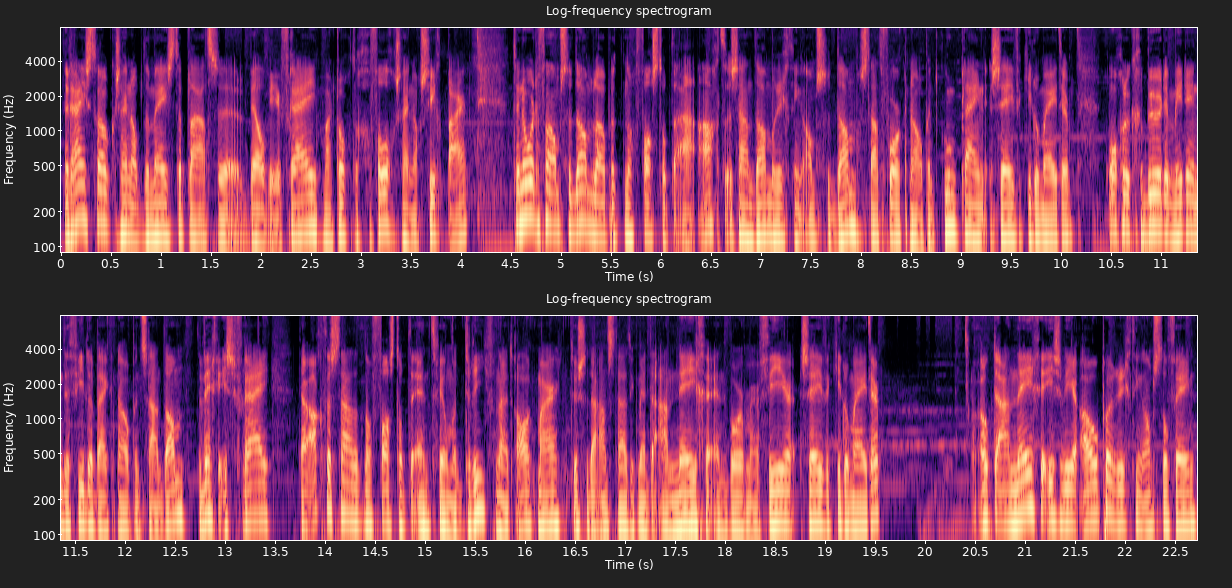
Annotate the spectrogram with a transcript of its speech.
De rijstroken zijn op de meeste plaatsen wel weer vrij. Maar toch, de gevolgen zijn nog zichtbaar. Ten noorden van Amsterdam loopt het nog vast op de A8. Zaandam richting Amsterdam staat voor knooppunt Koenplein 7 kilometer. ongeluk gebeurde midden in de file bij knooppunt Zaandam. De weg is vrij. Daarachter staat het nog vast op de N203 vanuit Alkmaar. Tussen de aansluiting met de A9 en Wormerveer 7 kilometer. Ook de A9 is weer open richting Amstelveen.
